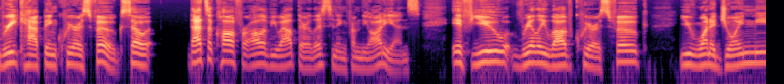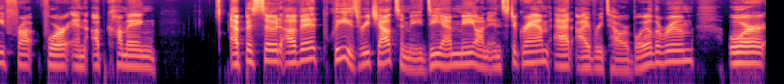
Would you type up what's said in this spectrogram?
recapping Queer as Folk. So that's a call for all of you out there listening from the audience. If you really love Queer as Folk, you want to join me for, for an upcoming episode of it, please reach out to me. DM me on Instagram at Ivory Tower Boiler Room or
